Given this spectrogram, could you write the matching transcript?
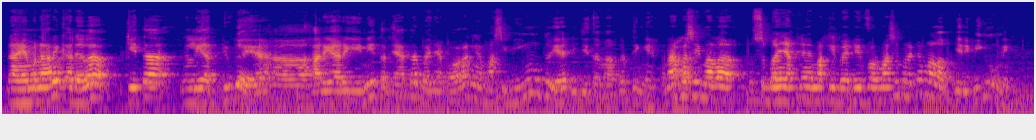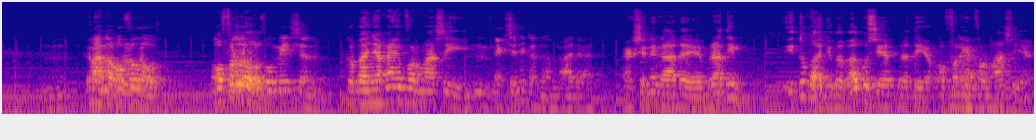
Nah, yang menarik adalah kita ngelihat juga ya eh, hari-hari ini ternyata banyak orang yang masih bingung tuh ya digital marketing ya. Kenapa Ah. sih malah sebanyaknya makin banyak informasi mereka malah jadi bingung nih? karena Kenapa? overload Overload. information Kebanyakan informasi, hmm, actionnya kan nggak ada actionnya nggak ada ya. Berarti itu nggak juga bagus ya, berarti ya over informasi ya.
